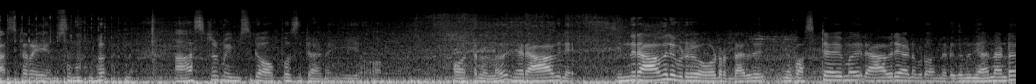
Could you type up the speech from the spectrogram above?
ആസ്റ്റർ എയിംസ് എന്ന് പറയുന്നത് ആസ്റ്റർ മിംസിന്റെ ഓപ്പോസിറ്റാണ് ഈ ഹോട്ടലുള്ളത്. ഞാൻ രാവിലെ ഇന്ന് രാവിലെ ഇവിടെ ഒരു ഓർഡർ ഉണ്ടായത് ഞാൻ ഫസ്റ്റ് ടൈം രാവിലെയാണ് ഇവിടെ വന്നെടുക്കുന്നത്. ഞാൻ കണ്ട്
